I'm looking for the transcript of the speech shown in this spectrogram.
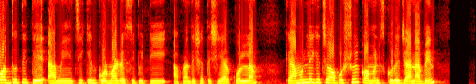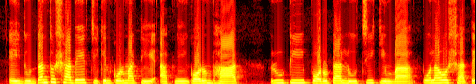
পদ্ধতিতে আমি চিকেন কোরমার রেসিপিটি আপনাদের সাথে শেয়ার করলাম। কেমন লেগেছে অবশ্যই কমেন্টস করে জানাবেন। এই দুর্দান্ত স্বাদের চিকেন কোরমাটি আপনি গরম ভাত, রুটি, পরোটা, লুচি কিংবা পোলাওর সাথে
